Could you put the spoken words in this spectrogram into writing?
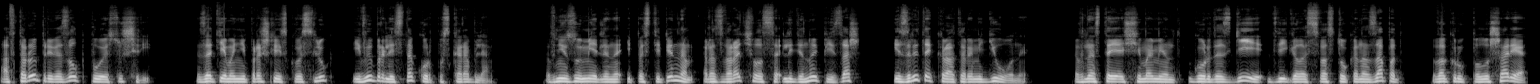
а второй привязал к поясу Шри. Затем они прошли сквозь люк и выбрались на корпус корабля. Внизу медленно и постепенно разворачивался ледяной пейзаж, изрытой кратерами Дионы. В настоящий момент гордость Геи двигалась с востока на запад вокруг полушария,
